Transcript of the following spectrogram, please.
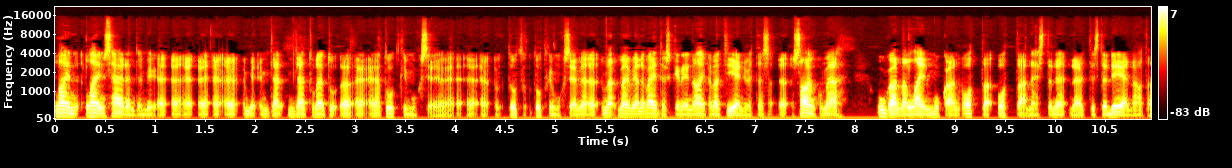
lain, lainsäädäntö, mitä, mitä tulee tutkimukseen. tutkimukseen. Mä, mä en vielä väitöskirjan aikana tiennyt, että saanko mä Ugandan lain mukaan ottaa, ottaa näistä näytteistä DNAta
